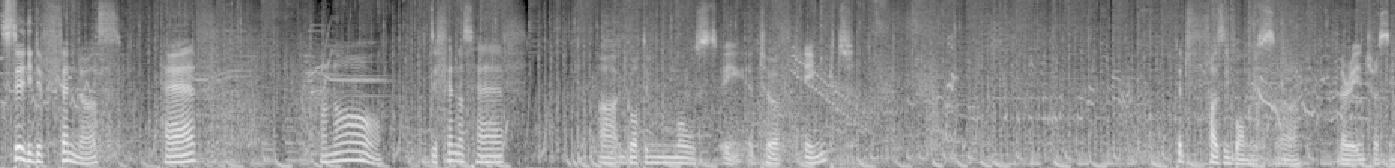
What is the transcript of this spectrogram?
Still, the defenders have... Oh no! The defenders have uh, got the most in uh, turf inked. That Fizzy Bomb is uh, very interesting,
